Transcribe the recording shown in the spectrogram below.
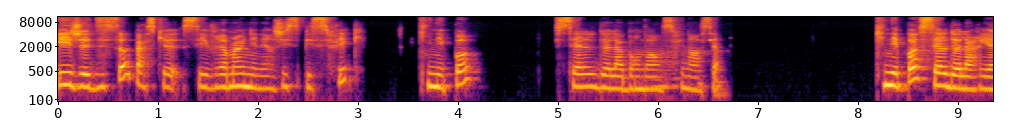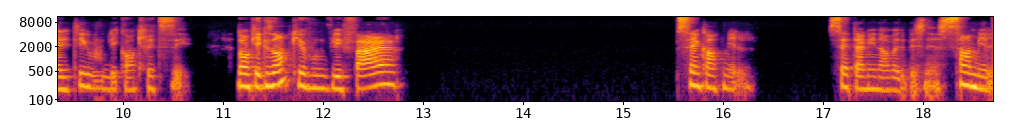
Et je dis ça parce que c'est vraiment une énergie spécifique qui n'est pas celle de l'abondance financière, qui n'est pas celle de la réalité que vous voulez concrétiser. Donc, exemple que vous voulez faire 50 000 cette année dans votre business, 100 000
